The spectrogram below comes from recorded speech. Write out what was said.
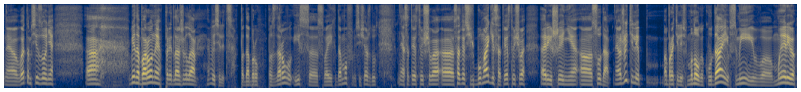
а, в этом сезоне Минобороны предложила выселиться по добру, по здорову из э, своих домов. Сейчас ждут э, соответствующего, э, соответствующей бумаги, соответствующего решения суда. Жители обратились много куда, и в СМИ, и в мэрию.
